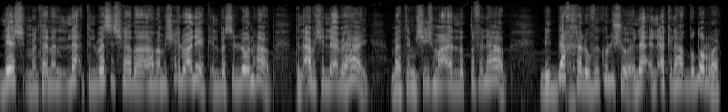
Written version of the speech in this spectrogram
ليش مثلا لا تلبسش هذا هذا مش حلو عليك البس اللون هذا تلعبش اللعبة هاي ما تمشيش مع الطفل هذا. بيتدخلوا في كل شيء لا الأكل هذا بضرك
